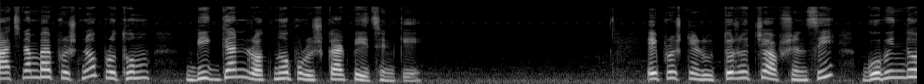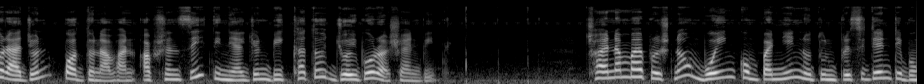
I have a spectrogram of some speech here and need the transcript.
পাঁচ নম্বর প্রশ্ন, প্রথম বিজ্ঞান রত্ন পুরস্কার পেয়েছেন কে? এই প্রশ্নের উত্তর হচ্ছে option C Govind Rajan Padmanabhan. Option C, তিনি একজন বিখ্যাত জৈব রসায়নবিদ। ছয় নম্বর প্রশ্ন, বোয়িং কোম্পানির নতুন প্রেসিডেন্ট এবং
